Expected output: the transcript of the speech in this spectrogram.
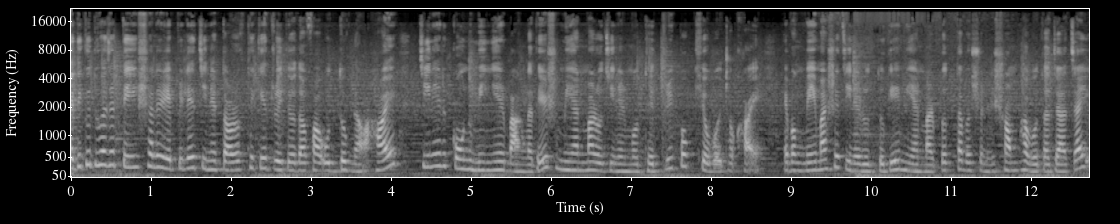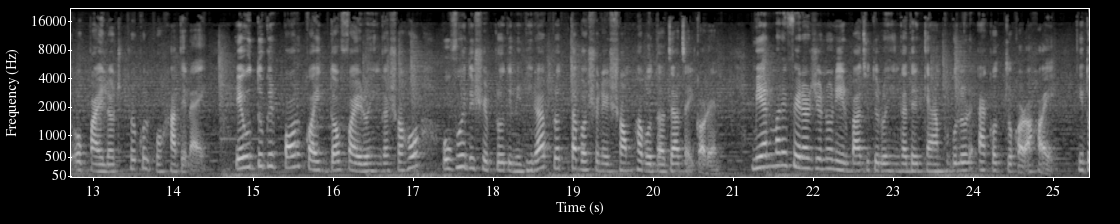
এদিকে দু হাজার তেইশ সালের এপ্রিলে চীনের তরফ থেকে তৃতীয় দফা উদ্যোগ নেওয়া হয়। চীনের কোন মিংয়ের বাংলাদেশ, মিয়ানমার ও চীনের মধ্যে ত্রিপক্ষীয় বৈঠক হয় এবং মে মাসে চীনের উদ্যোগে মিয়ানমার প্রত্যাবাসনের সম্ভাব্যতা যাচাই ও পাইলট প্রকল্প হাতে নেয়। এ উদ্যোগের পর কয়েক দফায় রোহিঙ্গা সহ উভয় দেশের প্রতিনিধিরা প্রত্যাবাসনের সম্ভাব্যতা যাচাই করেন। মিয়ানমারে ফেরার জন্য নির্বাচিত রোহিঙ্গাদের ক্যাম্পগুলোর একত্র করা হয়। কিন্তু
